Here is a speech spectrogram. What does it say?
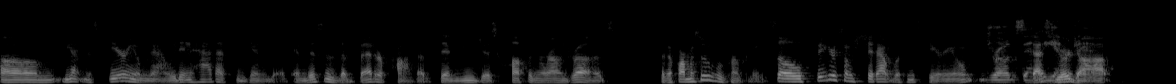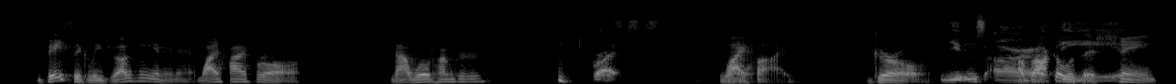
Um, we got Mysterium now. We didn't have that to begin with. And this is the better product than you just huffing around drugs like a pharmaceutical company. So figure some shit out with Mysterium. Drugs and that's your internet. job. Basically, drugs and the internet, Wi-Fi for all, not world hunger. Right. Wi-Fi. Girl. Mutants are Arakko is ashamed.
